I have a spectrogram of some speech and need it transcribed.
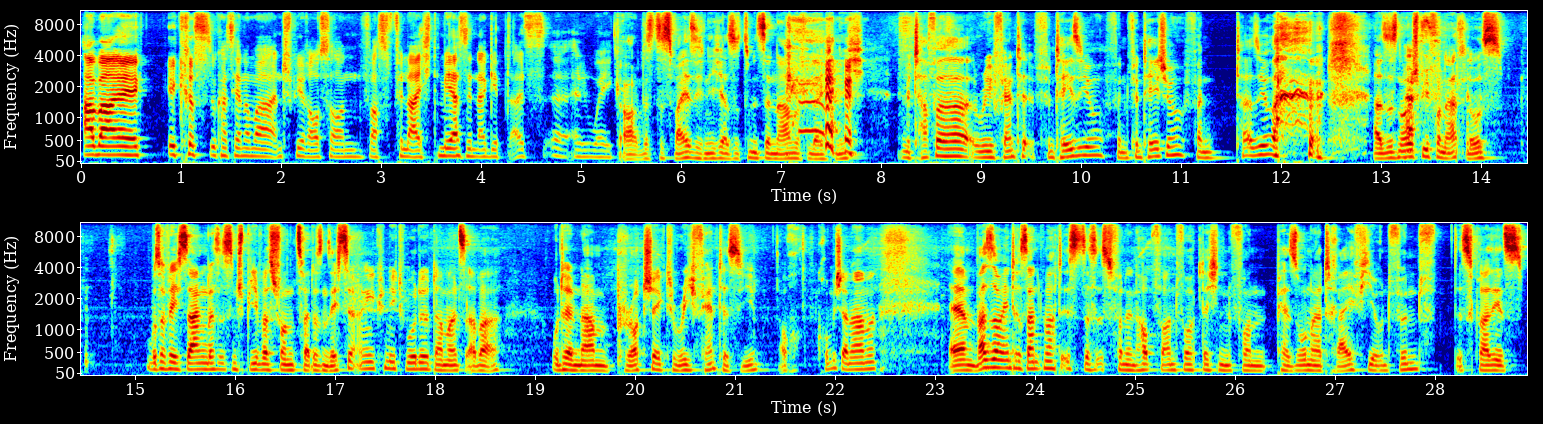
Aber äh, Chris, du kannst ja nochmal ein Spiel raushauen, was vielleicht mehr Sinn ergibt als äh, Alan Wake. Ja, das, das weiß ich nicht, also zumindest der Name vielleicht nicht. Metapher Refantasio? Fantasio? Fantasio? also das neue Was? Spiel von Atlus. Muss man vielleicht sagen, das ist ein Spiel, was schon 2016 angekündigt wurde, damals aber unter dem Namen Project Refantasy. Auch komischer Name. Ähm, was es aber interessant macht, ist, das ist von den Hauptverantwortlichen von Persona 3, 4 und 5. Das ist quasi jetzt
